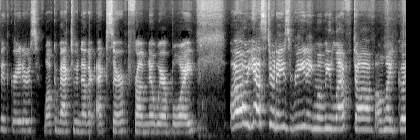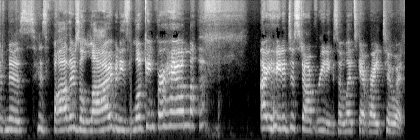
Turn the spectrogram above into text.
fifth graders, welcome back to another excerpt from Nowhere Boy. Oh, yesterday's reading when we left off. Oh my goodness, his father's alive and he's looking for him. I hated to stop reading, so let's get right to it.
